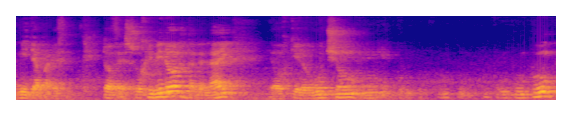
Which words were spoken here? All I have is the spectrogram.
ni te aparece. Entonces, suscribiros, darle like, os quiero mucho. Pum, pum, pum.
